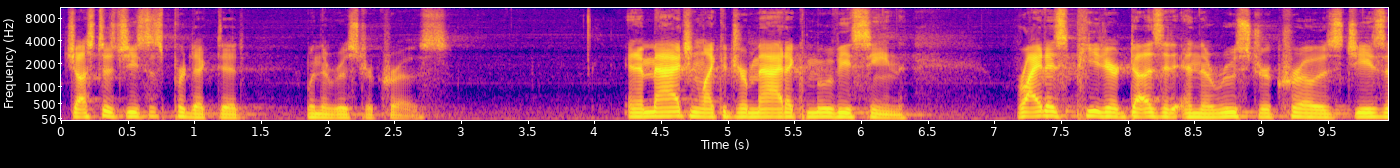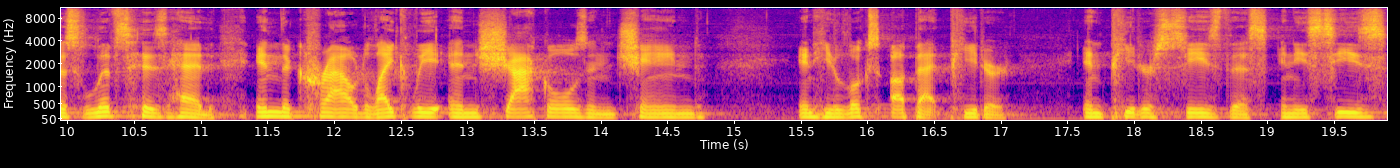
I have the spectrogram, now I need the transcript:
just as Jesus predicted when the rooster crows. And imagine like a dramatic movie scene. Right as Peter does it and the rooster crows, Jesus lifts his head in the crowd, likely in shackles and chained, and he looks up at Peter. And Peter sees this and he sees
